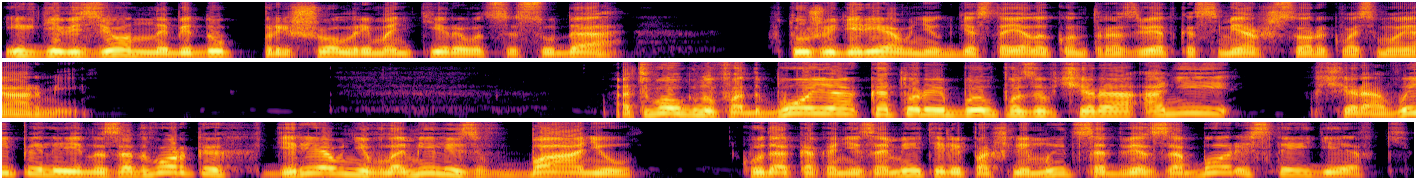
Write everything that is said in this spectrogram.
Их дивизион на беду пришел ремонтироваться сюда, в ту же деревню, где стояла контрразведка СМЕРШ 48-й армии. Отволгнув от боя, который был позавчера, они вчера выпили и на задворках деревни вломились в баню, куда, как они заметили, пошли мыться две забористые девки.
